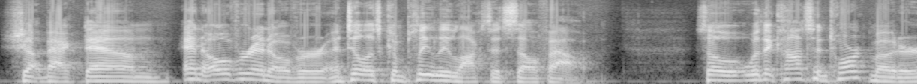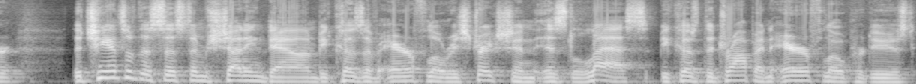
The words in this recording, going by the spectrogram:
shut back down, and over and over until it completely locks itself out. So with a constant torque motor, the chance of the system shutting down because of airflow restriction is less because the drop in airflow produced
